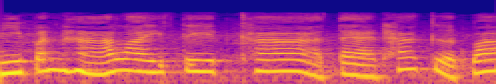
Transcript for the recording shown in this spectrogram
มีปัญหาไหล่ติดค่ะ แต่ถ้าเกิดว่า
